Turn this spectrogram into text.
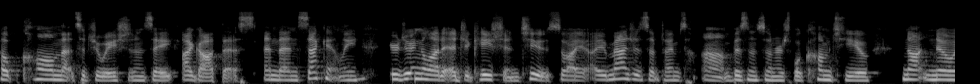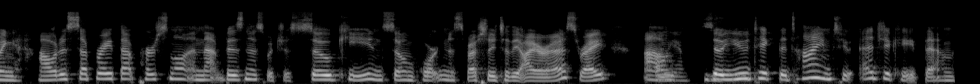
help calm that situation and say, "I got this." And then secondly, mm-hmm. you're doing a lot of education too. So I, I imagine sometimes um, business owners will come to you not knowing how to separate that personal and that business, which is so key and so important, especially to the IRS, right? Oh, um, oh, yeah. so you take the time to educate them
